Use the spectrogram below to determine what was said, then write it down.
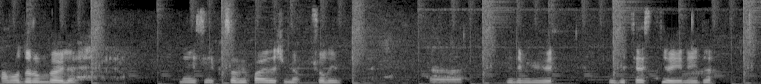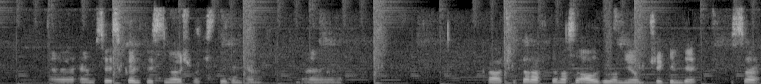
Ama durum böyle. Neyse kısa bir paylaşım yapmış olayım. Ee, dediğim gibi bu bir test yayınıydı. Ee, hem ses kalitesini ölçmek istedim hem e, karşı tarafta nasıl algılanıyor bu şekilde kısa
